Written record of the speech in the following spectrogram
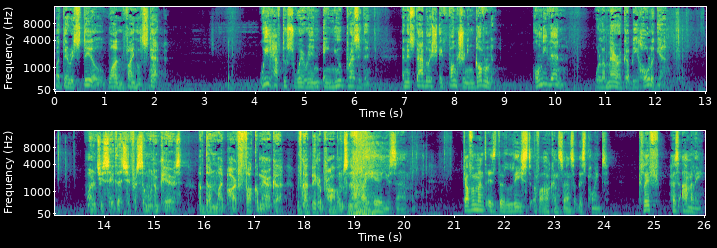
But there is still one final step. We have to swear in a new president and establish a functioning government. Only then will America be whole again. Why don't you save that shit for someone who cares? I've done my part. Fuck America. We've got bigger problems now. I hear you, Sam. Government is the least of our concerns at this point. Cliff has Amelie,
